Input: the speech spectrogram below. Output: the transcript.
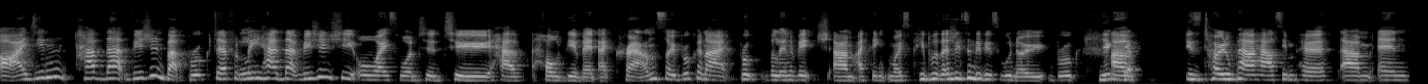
I didn't have that vision, but Brooke definitely had that vision. She always wanted to have hold the event at Crown. So Brooke and I, Brooke Vulinovich, um, I think most people that listen to this will know Brooke. Yep, um, yep she's a total powerhouse in Perth. Um, and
